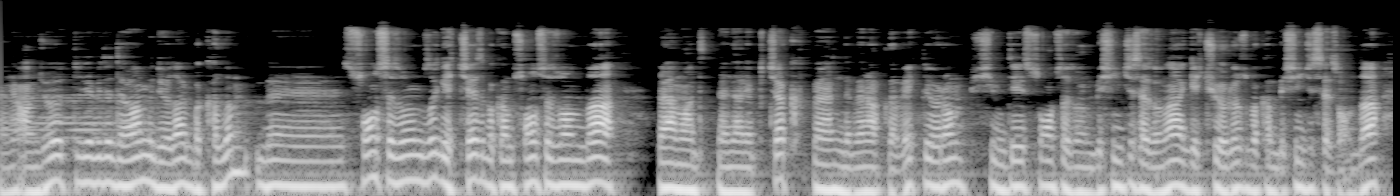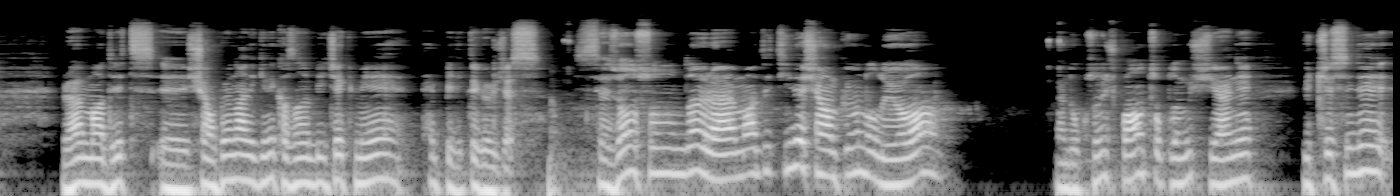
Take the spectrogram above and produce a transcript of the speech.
Yani Ancelotti ile bir de devam ediyorlar. Bakalım ve son sezonumuza geçeceğiz. Bakalım son sezonda Real Madrid neler yapacak? Ben de merakla bekliyorum. Şimdi son sezon 5. sezona geçiyoruz. Bakın 5. sezonda Real Madrid e, Şampiyonlar Ligi'ni kazanabilecek mi? Hep birlikte göreceğiz. Sezon sonunda Real Madrid yine şampiyon oluyor. Yani 93 puan toplamış. Yani bütçesini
